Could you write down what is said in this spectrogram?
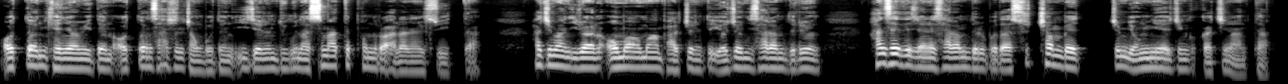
어떤 개념이든 어떤 사실 정보든 이제는 누구나 스마트폰으로 알아낼 수 있다. 하지만 이러한 어마어마한 발전에도 여전히 사람들은 한 세대 전의 사람들보다 수천 배쯤 영리해진 것 같지는 않다.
